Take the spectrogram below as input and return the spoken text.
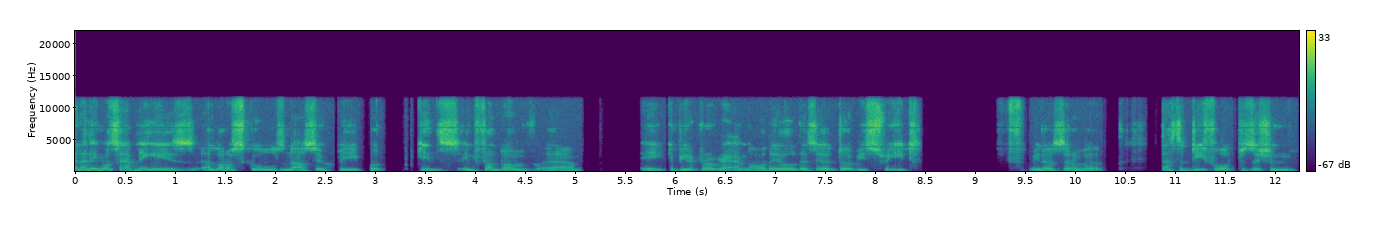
And I think what's happening is a lot of schools now simply put kids in front of um, a computer program or they'll, they'll say Adobe Suite, you know, sort of a, that's the default position.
